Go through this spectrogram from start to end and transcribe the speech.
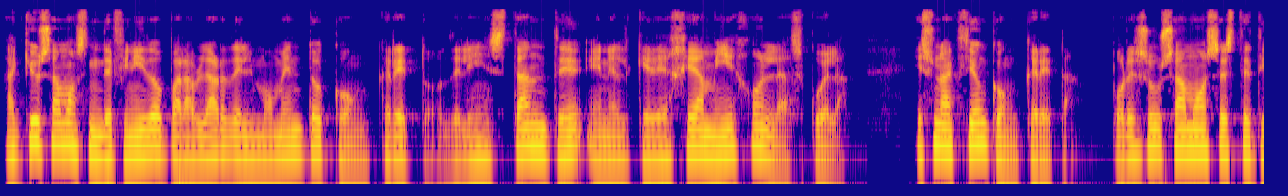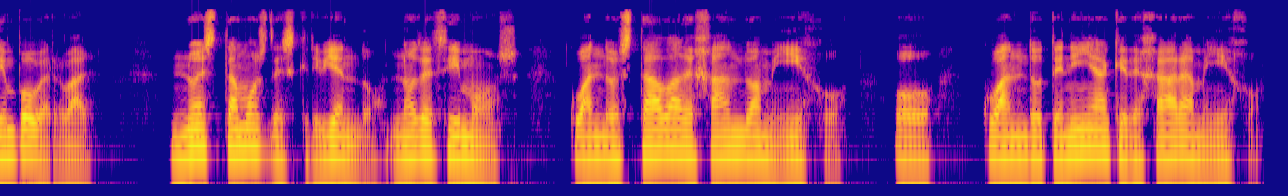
Aquí usamos indefinido para hablar del momento concreto, del instante en el que dejé a mi hijo en la escuela. Es una acción concreta, por eso usamos este tiempo verbal. No estamos describiendo, no decimos cuando estaba dejando a mi hijo o cuando tenía que dejar a mi hijo.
